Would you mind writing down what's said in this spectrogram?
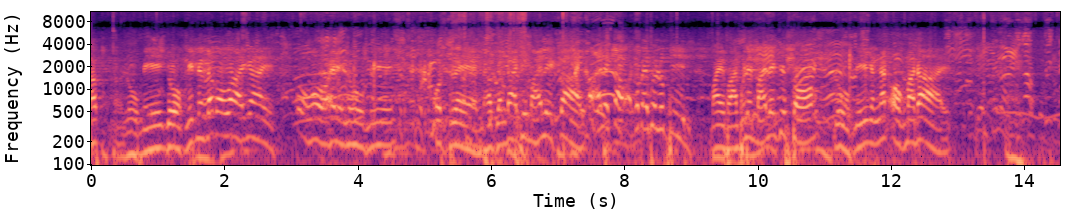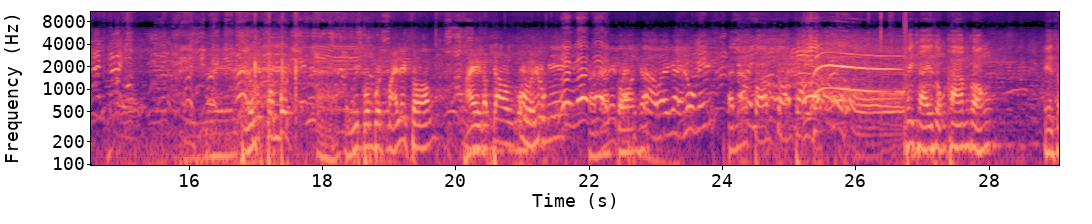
ครับ ลูกนี้โยกนิดนึงแล้วก็ว่าไงโอ้โหไอ้ลูกนี้หมดแรงนะครับยังได้ที่หมายเลขเก้าหมายเลขเก้าอัดเข้าไปเพื่อนลูกทีมไม่ผ่านผู้เล่นหมายเลข22ลูกนี้ยังงัดออกมาได้ลุยพรหมบุตรลุยพรหมบุตรหมายเลขสอง ให้กับเจ้าโอ้ยลูกนี้ธนากรครับเจ้าไว้ไงลูกนี้ธนากรสอนไกลครับไม่ใช่สงครามของเทศ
